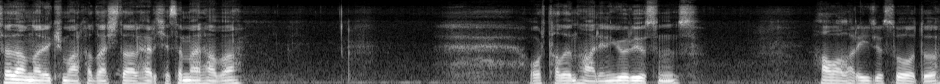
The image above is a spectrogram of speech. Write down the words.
Selamünaleyküm arkadaşlar. Herkese merhaba. Ortalığın halini görüyorsunuz. Havalar iyice soğudu.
